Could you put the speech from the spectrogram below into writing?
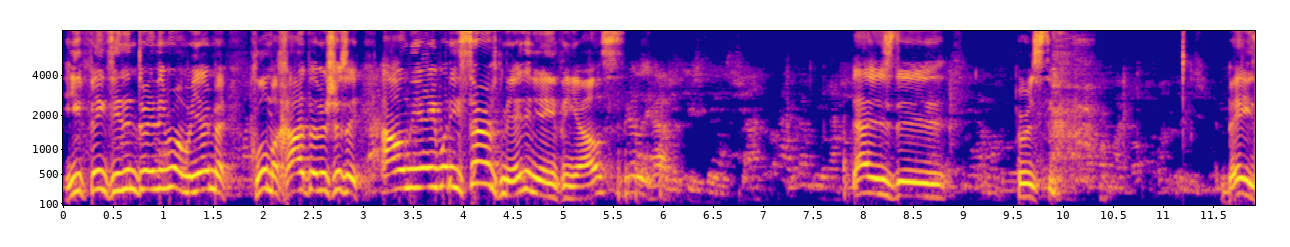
He thinks he didn't do anything wrong. I only ate what he served me. I didn't eat anything else. That is the first thing. Somebody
